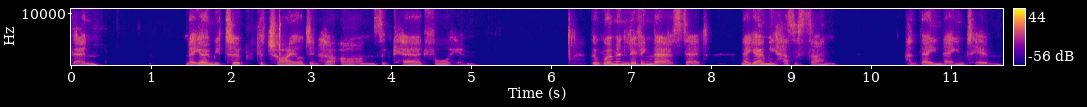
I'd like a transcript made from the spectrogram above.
Then Naomi took the child in her arms and cared for him. The women living there said, Naomi has a son, and they named him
